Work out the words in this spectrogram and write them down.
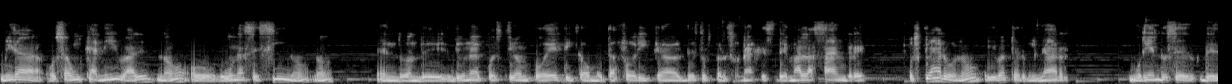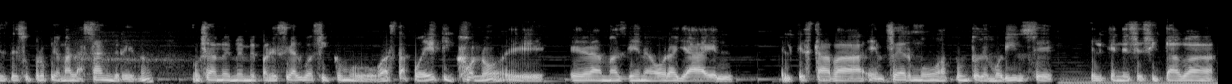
mira, o sea, un caníbal, ¿no? O un asesino, ¿no? En donde de una cuestión poética o metafórica de estos personajes de mala sangre, pues claro, ¿no? Iba a terminar muriéndose desde de su propia mala sangre, ¿no? O sea, me, me, me, parece algo así como hasta poético, ¿no? Eh, era más bien ahora ya el, el que estaba enfermo, a punto de morirse, el que necesitaba,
